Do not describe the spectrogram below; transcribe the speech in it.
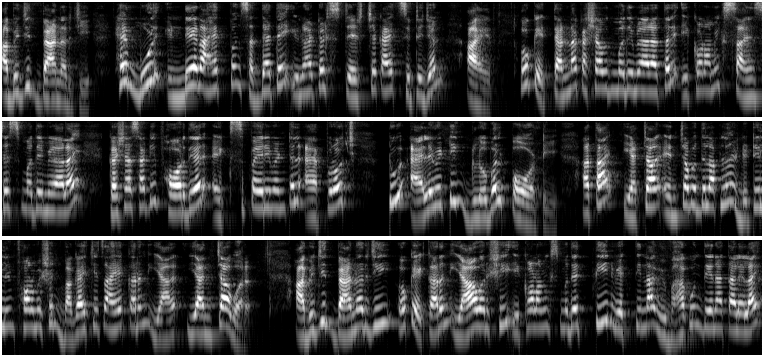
अभिजित बॅनर्जी. हे मूळ इंडियन आहेत पण सध्या ते युनायटेड स्टेट्सचे काय सिटिजन आहेत. ओके त्यांना कशामध्ये मिळाला? तर इकॉनॉमिक सायन्सेसमध्ये मिळाला आहे. कशासाठी? For their experimental approach to alleviating global poverty आता याच्या यांच्याबद्दल आपल्याला डिटेल इन्फॉर्मेशन बघायचीच आहे कारण या यांच्यावर. अभिजित बॅनर्जी ओके कारण यावर्षी इकॉनॉमिक्समध्ये तीन व्यक्तींना विभागून देण्यात आलेला आहे.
